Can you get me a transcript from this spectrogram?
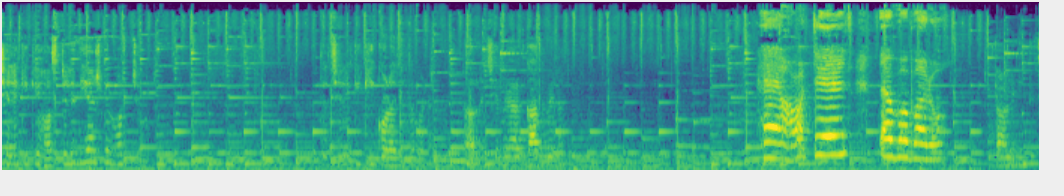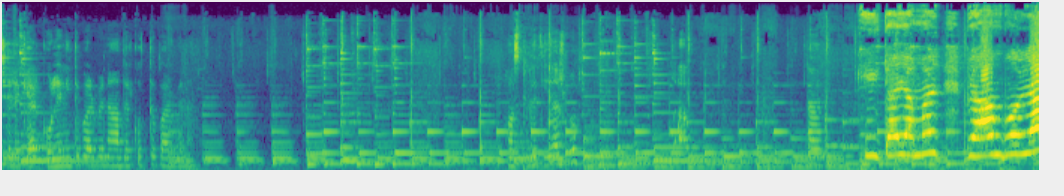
ছেলেকে কি হস্টেলে দিয়ে আসবে ভাবছ? তো ছেলেকে কি করা যেতে পারে? তাহলে ছেলে আর কাঁদবে না। হ্যাঁ হোটেল তাহলে কিন্তু আর কোলে নিতে পারবে না আদর করতে পারবে না। হস্টেলে দিয়ে আসব। সেইটাই আমার প্রাণ বলা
